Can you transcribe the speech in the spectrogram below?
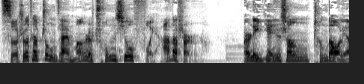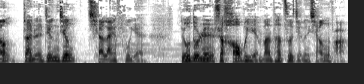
此时他正在忙着重修府衙的事儿呢。而那盐商程道良战战兢兢前来赴宴，刘敦仁是毫不隐瞒他自己的想法，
